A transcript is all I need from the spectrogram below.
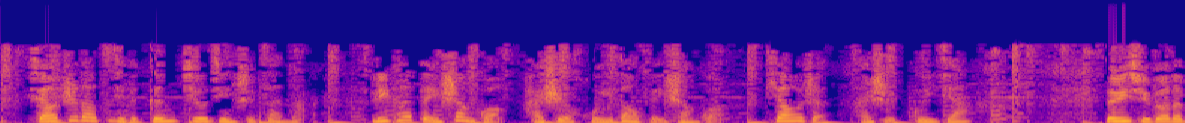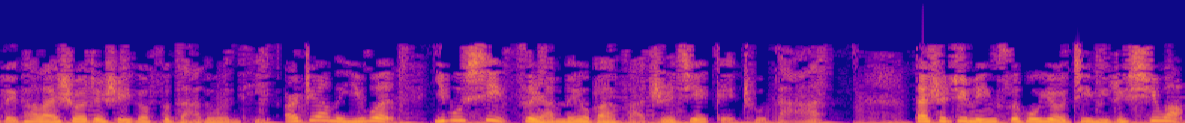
想要知道自己的根究竟是在哪儿，离开北上广还是回到北上广，飘着还是归家。对于许多的北漂来说，这是一个复杂的问题，而这样的疑问，一部戏自然没有办法直接给出答案。但是剧名似乎又寄予着希望，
